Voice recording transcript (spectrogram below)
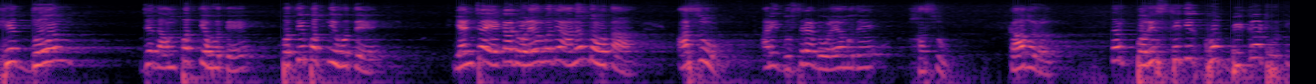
हे दोन जे दाम्पत्य होते पती पत्नी होते यांच्या एका डोळ्यामध्ये आनंद होता आसू आणि दुसऱ्या डोळ्यामध्ये हसू. का बरं? तर परिस्थिती खूप बिकट होती.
